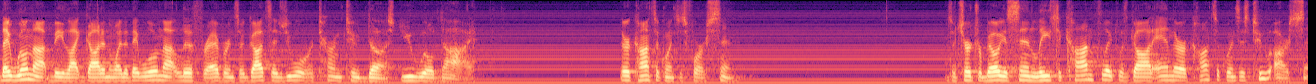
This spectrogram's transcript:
They will not be like God in the way that they will not live forever. And so God says, You will return to dust. You will die. There are consequences for our sin. So, church rebellious sin leads to conflict with God, and there are consequences to our sin.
